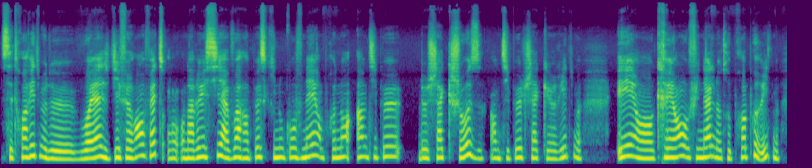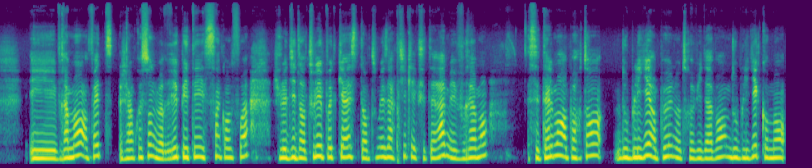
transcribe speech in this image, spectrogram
Ces trois rythmes de voyage différents, en fait, on, on, a réussi à voir un peu ce qui nous convenait en prenant un petit peu de chaque chose, un petit peu de chaque rythme, et en créant au final notre propre rythme. Et vraiment, en fait, j'ai l'impression de me répéter 50 fois. Je le dis dans tous les podcasts, dans tous mes articles, etc. Mais vraiment, c'est tellement important d'oublier un peu notre vie d'avant, d'oublier comment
